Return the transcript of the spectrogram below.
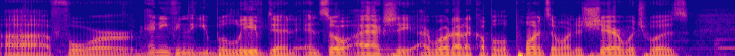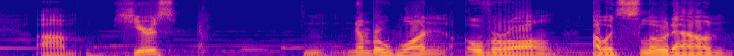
uh, for anything that you believed in. And so I actually I wrote out a couple of points I wanted to share, which was um, here's n- number one overall. I would slow down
